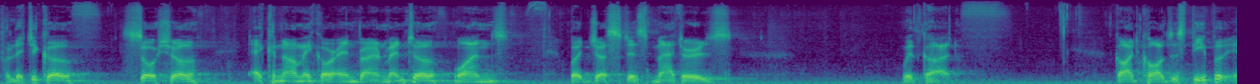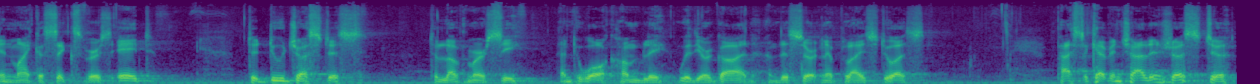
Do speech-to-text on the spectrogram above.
political, social, economic, or environmental ones, but justice matters with God. God calls his people in Micah 6, verse 8, to do justice, to love mercy, and to walk humbly with your God. And this certainly applies to us. Pastor Kevin challenged us to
